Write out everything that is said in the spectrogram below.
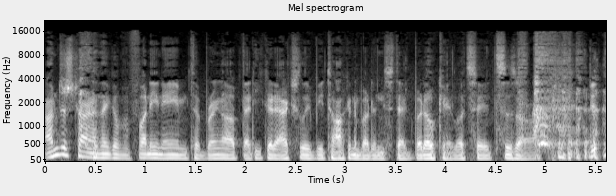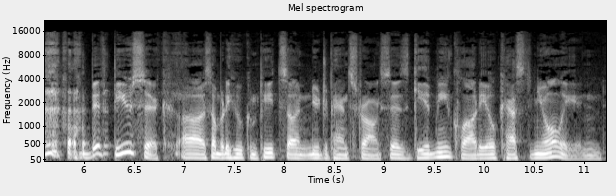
I'm just trying to think of a funny name to bring up that he could actually be talking about instead. But okay, let's say it's Cesaro. Biff Busick, uh, somebody who competes on New Japan Strong, says, "Give me Claudio Castagnoli." and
